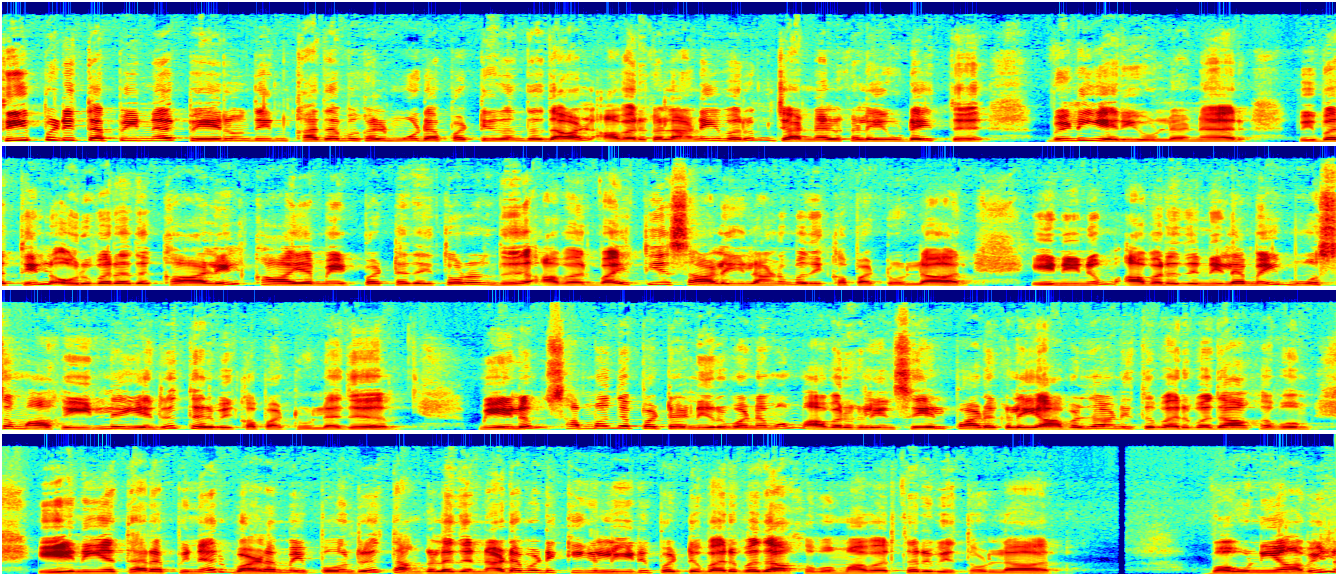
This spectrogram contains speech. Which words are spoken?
தீப்பிடித்த பின்னர் பேருந்தின் கதவுகள் மூடப்பட்டிருந்ததால் அவர்கள் அனைவரும் ஜன்னல்களை உடைத்து வெளியேறியுள்ளனர். விபத்தில் ஒருவரது காலில் காயம் ஏற்பட்டதைத் தொடர்ந்து அவர் வைத்தியசாலையில் அனுமதிக்கப்பட்டுள்ளார். எனினும் அவரது நிலைமை மோசமாக இல்லை என்று தெரிவிக்கப்பட்டுள்ளது. மேலும் சம்பந்தப்பட்ட நிறுவனமும் அவர்களின் செயல்பாடுகளை அவதானித்து வருவதாகவும் ஏனைய தரப்பினர் வழமை போன்று தங்களது நடவடிக்கையில் ஈடுபட்டு வருவதாகவும் அவர் தெரிவித்துள்ளார். வவுனியாவில்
